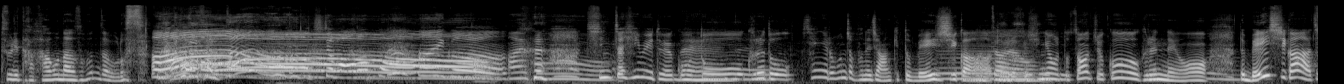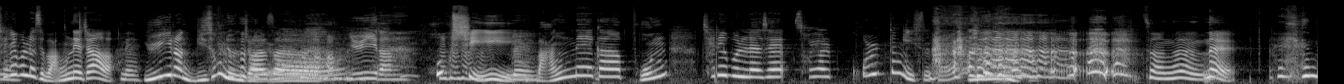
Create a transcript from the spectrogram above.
둘이 다 가고 나서 혼자 울었어. 아, 진짜? 진짜 마음 아파. 아이고. 진짜 힘이 되고 네. 또 그래도 생일을 혼자 보내지 않게 또 메이 씨가 음, 또 이렇게 신경을 또 써주고 그랬네요. 음. 또 메이 씨가 체리블렛의 막내자 네. 유일한 미성년자예요. 유일한. 혹시 네. 막내가 본 체리블렛의 서열 꼴등이 있을까요? 저는 네. 혜인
